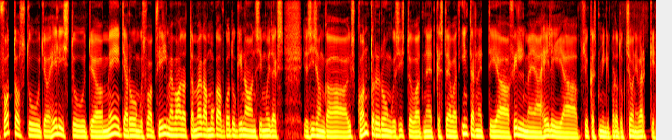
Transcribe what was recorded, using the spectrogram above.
fotostuudio, helistuudio, meediaruum, kus saab filme vaadata, väga mugav kodukino on siin muideks. ja siis on ka üks kontoriruum, kus istuvad need, kes teevad internetti ja filme ja heli ja sihukest mingit produktsioonivärki.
